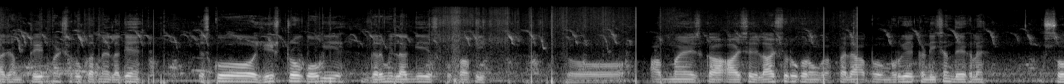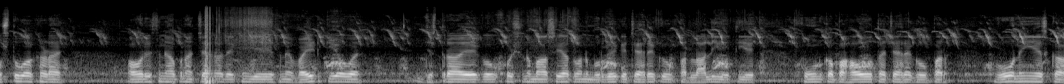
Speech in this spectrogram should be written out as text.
आज हम ट्रीटमेंट शुरू करने लगे हैं। इसको हीट स्ट्रोक हो गई है, गर्मी लग गई इसको काफ़ी। तो अब मैं इसका आज से इलाज शुरू करूँगा। पहले आप मुर्गे की कंडीशन देख लें। सुस्त हुआ खड़ा है और इसने अपना चेहरा देखें, ये इसने वाइट किया हुआ है। जिस तरह एक खुश नमा सेहतमंद मुर्गे के चेहरे के ऊपर लाली होती है, खून का बहाव होता है चेहरे के ऊपर, वो नहीं है इसका।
